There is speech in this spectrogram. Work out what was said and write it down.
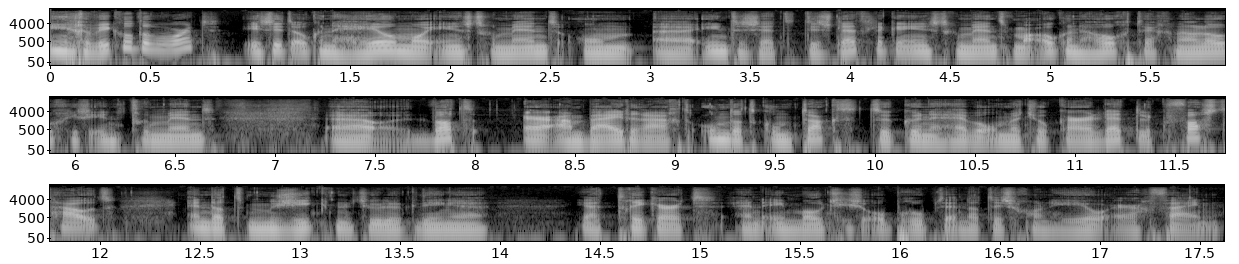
ingewikkelder wordt, is dit ook een heel mooi instrument om uh, in te zetten. Het is letterlijk een instrument, maar ook een hoogtechnologisch instrument, uh, wat eraan bijdraagt om dat contact te kunnen hebben, omdat je elkaar letterlijk vasthoudt en dat muziek natuurlijk dingen ja, triggert en emoties oproept en dat is gewoon heel erg fijn.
